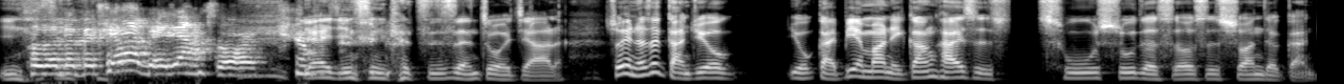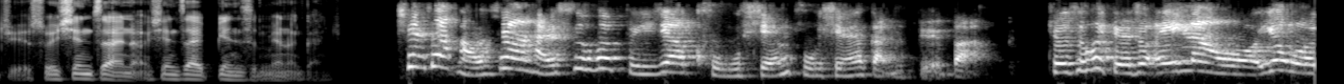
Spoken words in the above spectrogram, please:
已对对对，千万别这样说。现在已经是一个资深作家了，所以呢，这感觉有。有改变吗？你刚开始出书的时候是酸的感觉，所以现在呢？现在变什么样的感觉？现在好像还是会比较苦咸苦咸的感觉吧。就是会觉得说，哎，那我因为我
